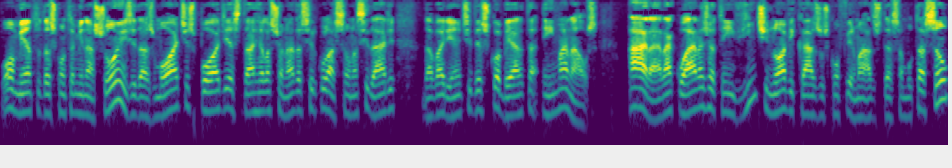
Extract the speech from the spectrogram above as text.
o aumento das contaminações e das mortes pode estar relacionado à circulação na cidade da variante descoberta em Manaus. Araraquara já tem 29 casos confirmados dessa mutação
